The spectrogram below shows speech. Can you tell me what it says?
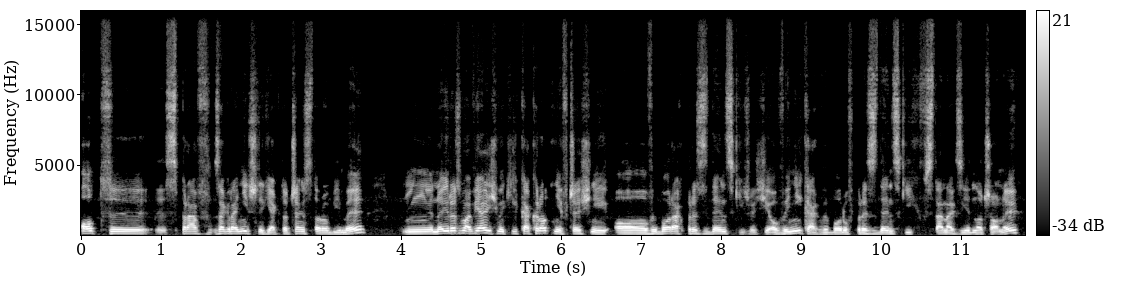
od y, spraw zagranicznych, jak to często robimy. Mm, no i rozmawialiśmy kilkakrotnie wcześniej o wyborach prezydenckich, rzeczywiście o wynikach wyborów prezydenckich w Stanach Zjednoczonych.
